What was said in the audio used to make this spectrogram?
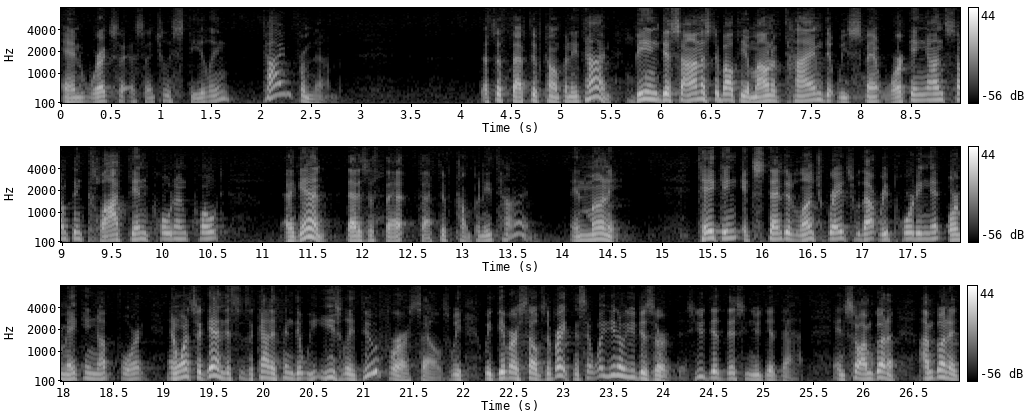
and we're ex- essentially stealing time from them. That's a theft of company time. Being dishonest about the amount of time that we spent working on something, clocked in, quote unquote. Again, that is a theft of company time and money taking extended lunch breaks without reporting it or making up for it. And once again, this is the kind of thing that we easily do for ourselves. We, we give ourselves a break and say, well, you know, you deserve this. You did this and you did that. And so I'm going to I'm going to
